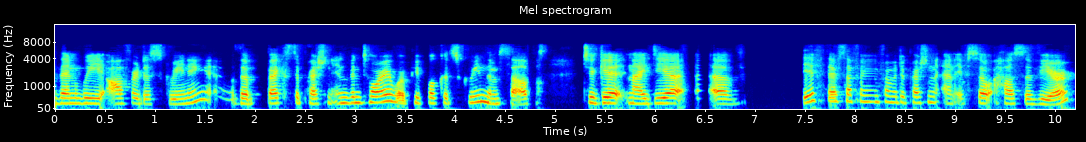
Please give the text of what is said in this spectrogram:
then we offered a screening, the Beck's Depression Inventory, where people could screen themselves to get an idea of if they're suffering from a depression and if so, how severe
